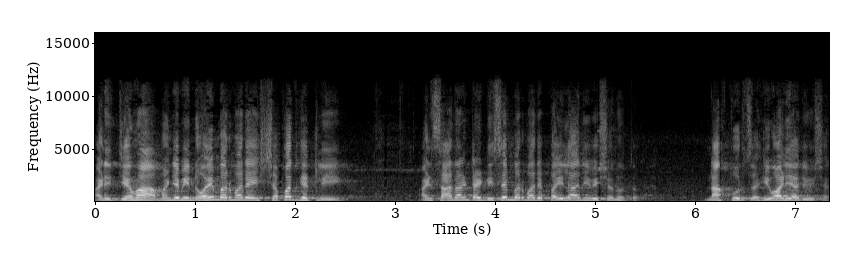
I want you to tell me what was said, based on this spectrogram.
आणि जेव्हा म्हणजे मी नोव्हेंबरमध्ये शपथ घेतली आणि साधारणतः डिसेंबरमध्ये पहिलं अधिवेशन होतं नागपूरचं हिवाळी अधिवेशन.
